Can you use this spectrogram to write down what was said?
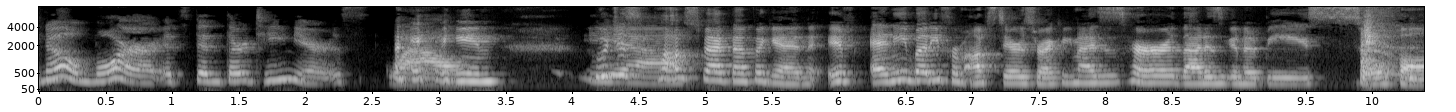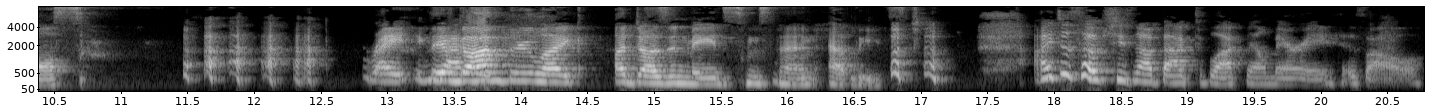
no more. It's been 13 years. Wow. I mean, who just pops back up again? If anybody from upstairs recognizes her, that is going to be so false. right, exactly. They've gone through like a dozen maids since then, at least. I just hope she's not back to blackmail Mary. Is all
